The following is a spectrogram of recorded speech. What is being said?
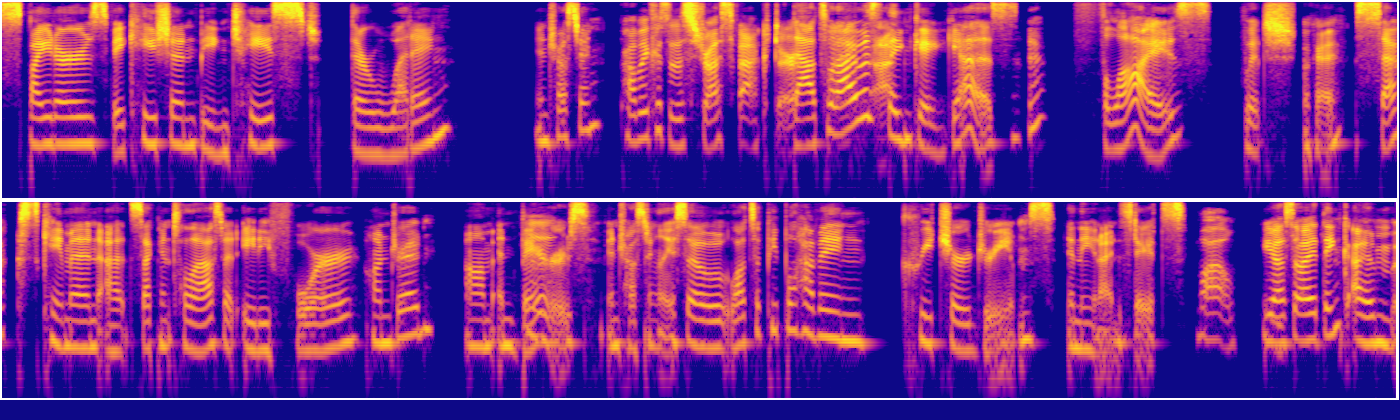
spiders, vacation, being chased, their wedding. Interesting. Probably because of the stress factor. That's what I was that. thinking. Yes. Flies, which, okay. Sex came in at second to last at 8,400. Um, and bears, interestingly. So lots of people having creature dreams in the United States. Wow. Yeah. So I think I'm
